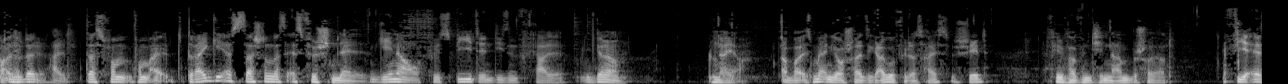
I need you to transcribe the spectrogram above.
Also da, halt. das vom, vom 3GS, da stand das S für schnell. Genau, für Speed in diesem Fall. Genau. Naja. Aber ist mir eigentlich auch scheißegal, wofür das heißt, steht. Auf jeden Fall finde ich den Namen bescheuert. 4S.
